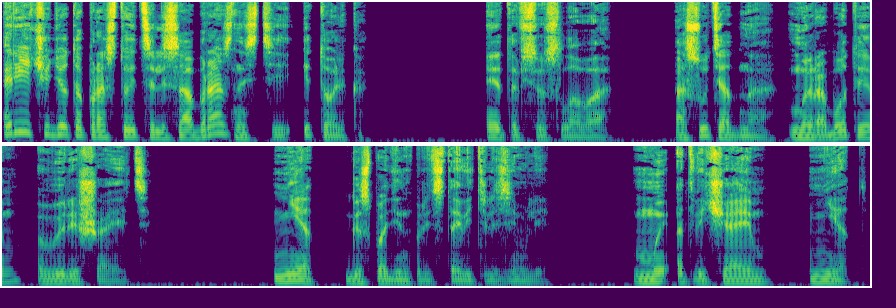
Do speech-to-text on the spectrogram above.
«Речь идет о простой целесообразности и только». «Это все слова. А суть одна. Мы работаем, вы решаете». «Нет, господин представитель Земли. Мы отвечаем «нет».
